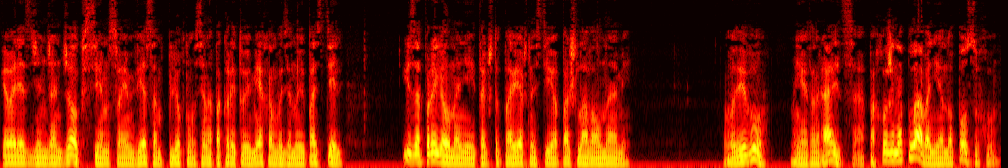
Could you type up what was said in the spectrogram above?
Говоря с Джинджанджок, всем своим весом плюхнулся на покрытую мехом водяную постель и запрыгал на ней, так что поверхность ее пошла волнами. «Ловиву, мне это нравится, похоже на плавание, но посуху».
